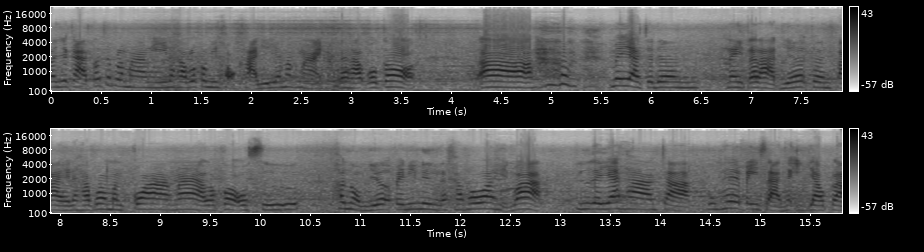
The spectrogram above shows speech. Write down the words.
บรรยากาศก็จะประมาณนี้นะครับ แล้วก็มีของขายเยอะแยะมากมายนะครับโอ้ก็ไม่อยากจะเดินในตลาดเยอะเกินไปนะครับเพราะว่ามันกว้างมากแล้วก็โอซื้อขนมเยอะไปนิดนึงนะคะ เพราะว่าเห็นว่า ระยะทางจากกรุงเทพไปอีสานยังอีกยาวไกล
